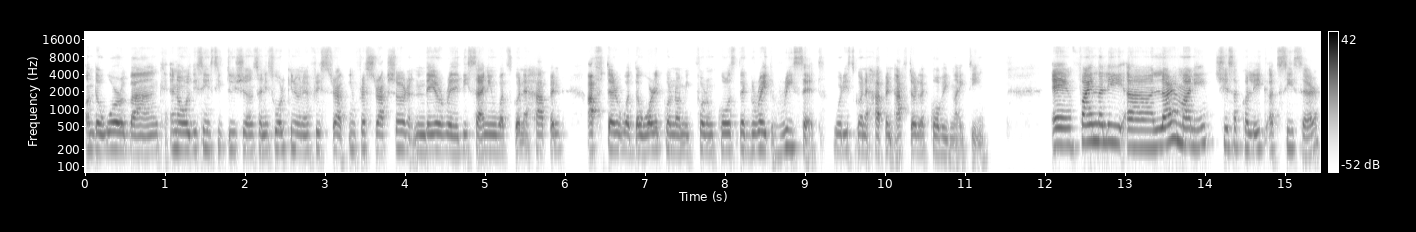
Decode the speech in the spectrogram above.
on the World Bank and all these institutions and is working on infrastructure and they are already designing what's going to happen after what the World Economic Forum calls the Great Reset, what is going to happen after the COVID-19. And finally, uh, Lara Mani, she's a colleague at CSER.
